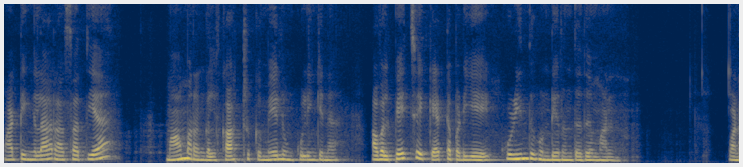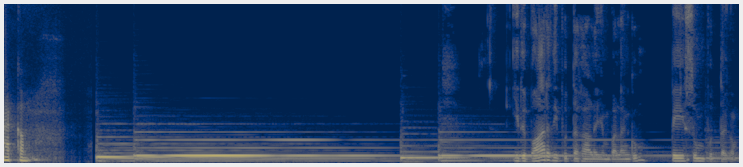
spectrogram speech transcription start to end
மாட்டீங்களா ராசாத்திய? மாமரங்கள் காற்றுக்கு மேலும் குலுங்கின. அவள் பேச்சை கேட்டபடியே குழிந்து கொண்டிருந்தது மண். வணக்கம். இது பாரதி புத்தகாலயம் வழங்கும் பேசும் புத்தகம்.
